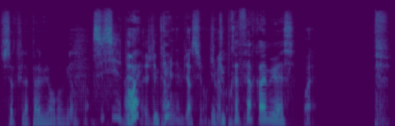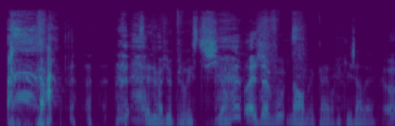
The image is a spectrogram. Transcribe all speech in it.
suis sûr que tu l'as pas vu en anglais encore. si si je Ah ouais je terminé bien sûr Et tu préfères quand même US Ouais. c'est le vieux puriste chiant. ouais j'avoue Non, mais quand même, Ricky Gervais. Euh,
